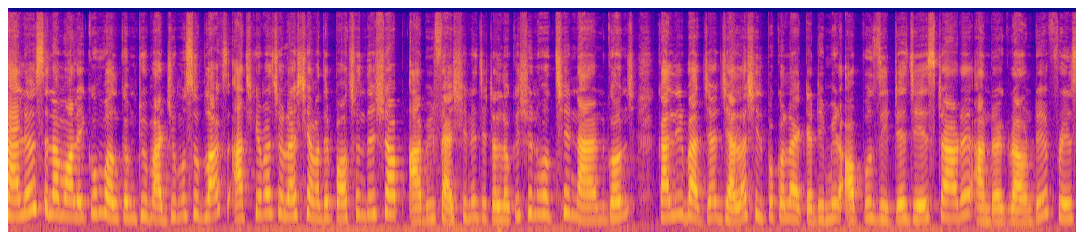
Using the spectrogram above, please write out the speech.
হ্যালো সালাম আলাইকুম। ওয়েলকাম টু মার্জুমুসু ব্লগস আজকে আমরা চলে আসছি আমাদের পছন্দের শপ আবির ফ্যাশনে যেটা লোকেশন হচ্ছে নারায়ণগঞ্জ, কালীবাজার জেলা শিল্পকলা একাডেমির অপোজিটে জে স্টারের আন্ডারগ্রাউন্ডে ফ্রেশ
